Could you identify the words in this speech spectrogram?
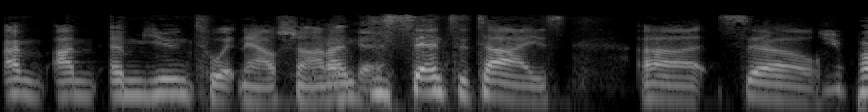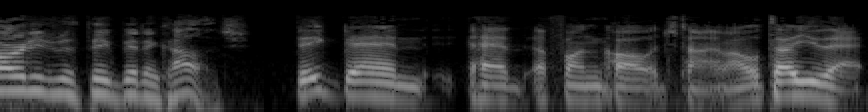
I'm I'm immune to it now, Sean. I'm desensitized. Uh, so You partied with Big Ben in college. Big Ben had a fun college time. I will tell you that.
